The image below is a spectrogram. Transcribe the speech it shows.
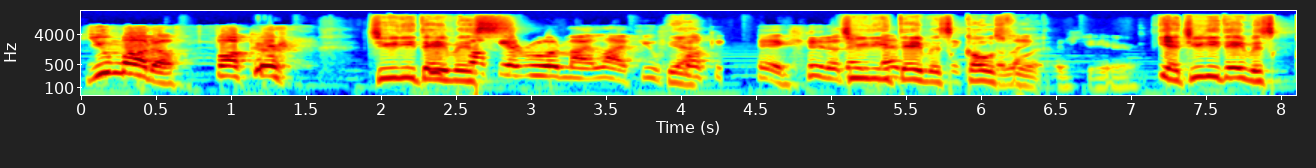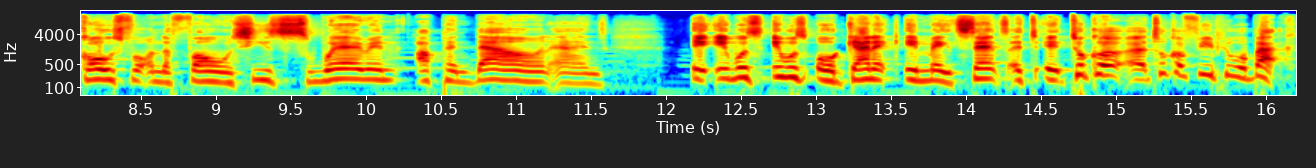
you motherfucker, Judy you Davis. fucking ruined my life, you Yeah. fucking pig. You know, that- Judy that's Davis goes for it. here. yeah, Judy Davis goes for it on the phone. She's swearing up and down, and it, it was it was organic. It made sense. It, it took a it took a few people back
